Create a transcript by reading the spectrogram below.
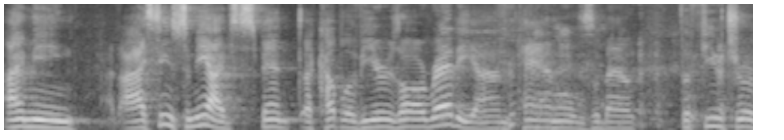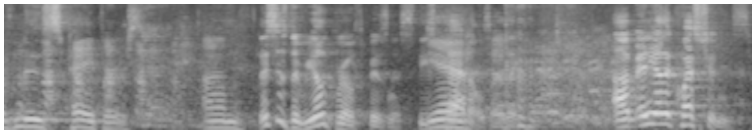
I mean, it seems to me I've spent a couple of years already on panels about the future of newspapers. Um, this is the real growth business, these Yeah. panels, I think. um, any other questions?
